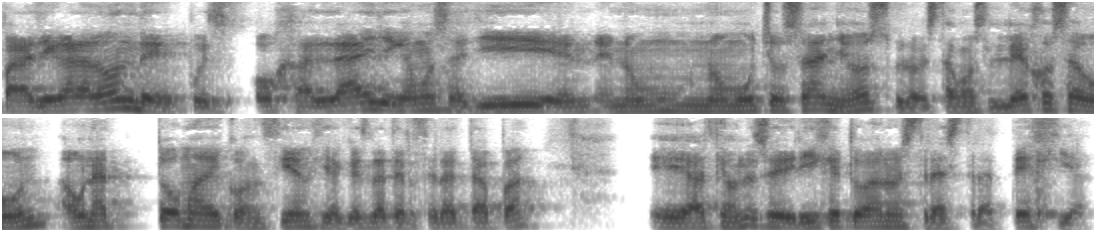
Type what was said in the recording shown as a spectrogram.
¿Para llegar a dónde? Pues ojalá lleguemos allí en, no muchos años, pero estamos lejos aún, a una toma de conciencia, que es la tercera etapa, eh, hacia donde se dirige toda nuestra estrategia.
